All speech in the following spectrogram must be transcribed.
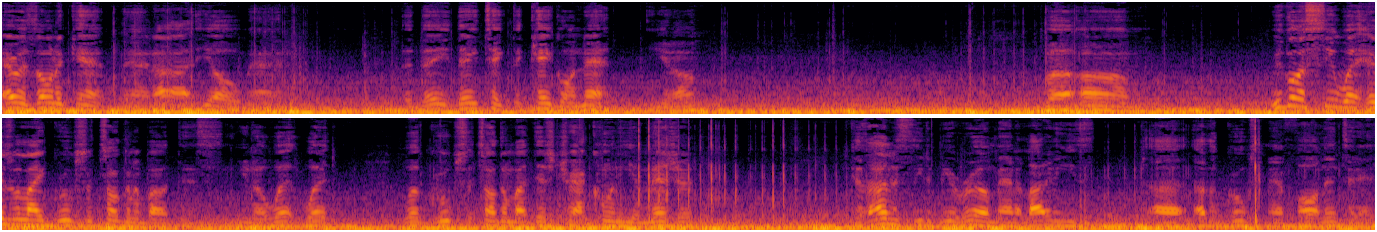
Arizona camp, man. I, yo, man, they they take the cake on that, you know. But um, we're gonna see what Israelite groups are talking about this. You know what what what groups are talking about this draconian measure. Because honestly, to be real, man, a lot of these uh, other groups, man, fall into that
